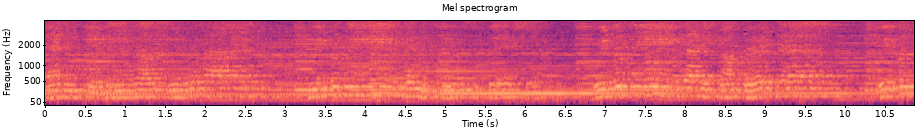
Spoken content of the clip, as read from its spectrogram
And He's giving us new life. We believe in the crucifixion. We believe that He conquered death. We believe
